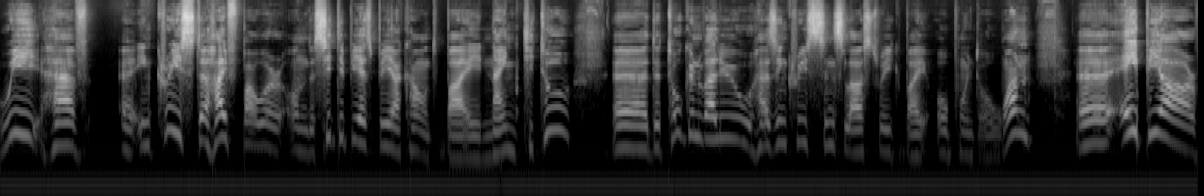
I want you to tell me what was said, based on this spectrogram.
we have uh, increased the hive power on the CTPSB account by 92. Uh, the token value has increased since last week by 0.01. Uh, APR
